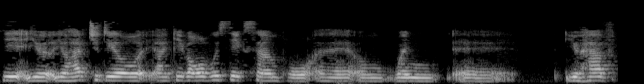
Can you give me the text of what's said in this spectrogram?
you you have to deal. I give always the example uh, when uh, you have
